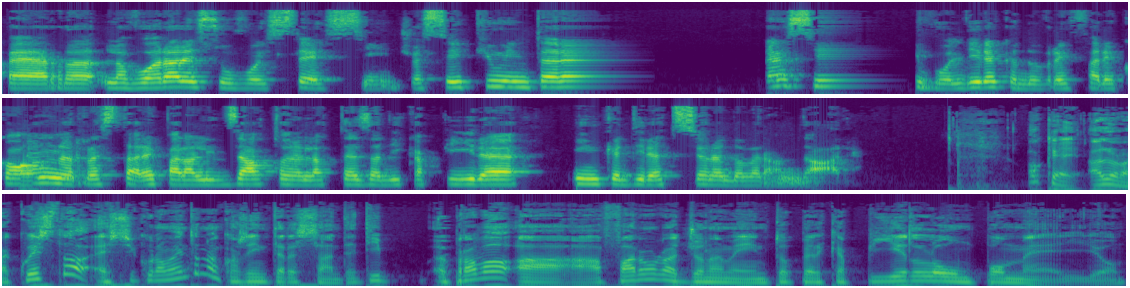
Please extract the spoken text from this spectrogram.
per lavorare su voi stessi, cioè se hai più interessi vuol dire che dovrei fare con restare paralizzato nell'attesa di capire in che direzione dover andare. Ok, allora questo è sicuramente una cosa interessante. Ti eh, provo a, a fare un ragionamento per capirlo un po' meglio.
